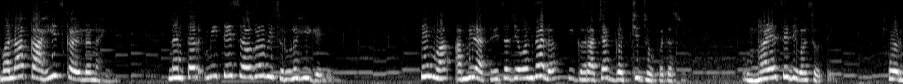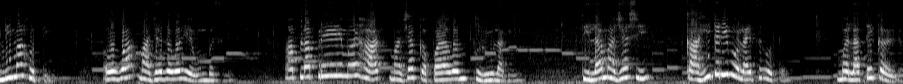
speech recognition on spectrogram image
मला काहीच कळलं नाही. नंतर मी ते सगळं विसरूनही गेले. तेव्हा आम्ही रात्रीचं जेवण झालं की घराच्या गच्चीत झोपत असू. उन्हाळ्याचे दिवस होते. पौर्णिमा होती. अव्वा माझ्याजवळ येऊन बसली. आपला प्रेमळ हात माझ्या कपाळावर फिरू लागली. तिला माझ्याशी काहीतरी बोलायचं होतं. मला ते कळलं.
